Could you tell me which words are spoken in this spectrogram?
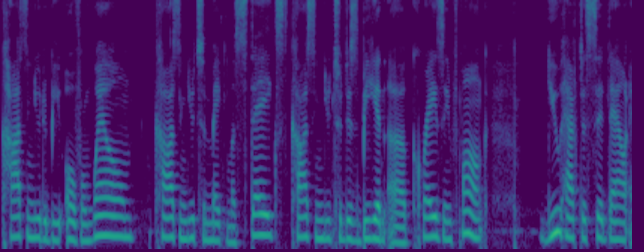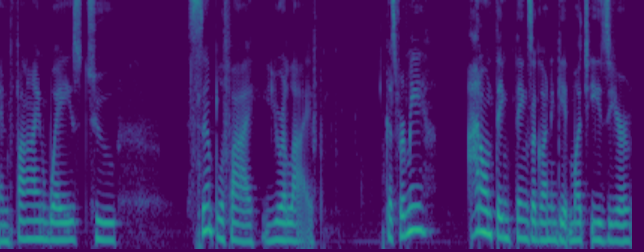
causing you to be overwhelmed, causing you to make mistakes, causing you to just be in a crazy funk, you have to sit down and find ways to simplify your life. Because for me, I don't think things are going to get much easier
